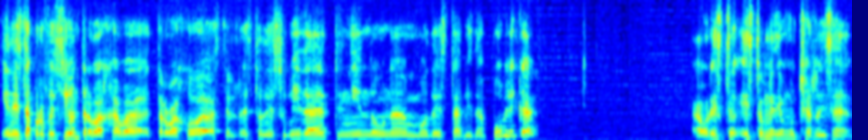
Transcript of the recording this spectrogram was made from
en esta profesión trabajaba, trabajó hasta el resto de su vida teniendo una modesta vida pública. Ahora, esto, esto me dio mucha risa.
